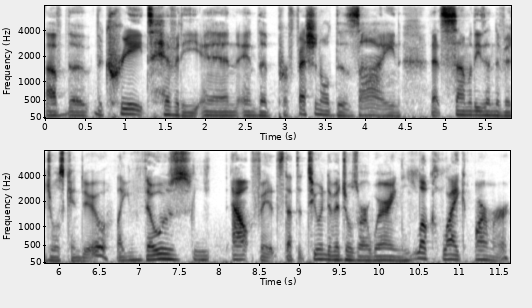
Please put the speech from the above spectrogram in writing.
of the the creativity and and the professional design that some of these individuals can do. Like those outfits that the two individuals are wearing look like armor,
